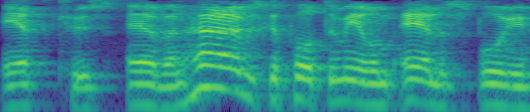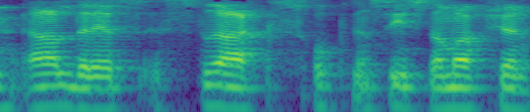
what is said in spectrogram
ett kryss även här. Vi ska prata mer om Elfsborg alldeles strax. Och den sista matchen.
